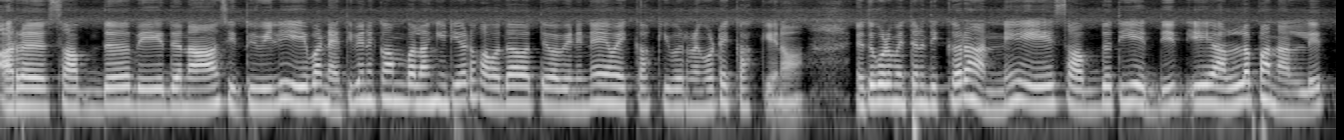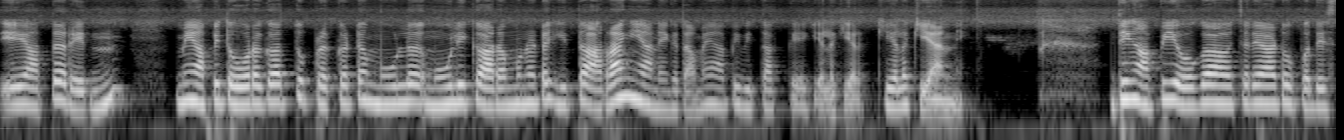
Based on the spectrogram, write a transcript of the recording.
අර ශබ්ද, වේදනා, සිතුවිලි ඒව නැති වෙනකම් බලන් හිටියට කවදාවත් ඒවා වෙන්නේ නැහැ. ඒවා එකක් ඉවරනකොට එකක් එනවා. එතකොට මෙතනදි කරන්නේ ඒ ශබ්ද තියෙද්දිත් ඒ අල්ලපනල්ලෙත් ඒ අතරෙත් මේ අපි තෝරගත්තු ප්‍රකට මූල මූලික අරමුණට හිත අරන් යන එක තමයි අපි විතක්කය කියලා කියලා කියන්නේ. ඉතින් අපි යෝගාචරයට උපදෙස්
